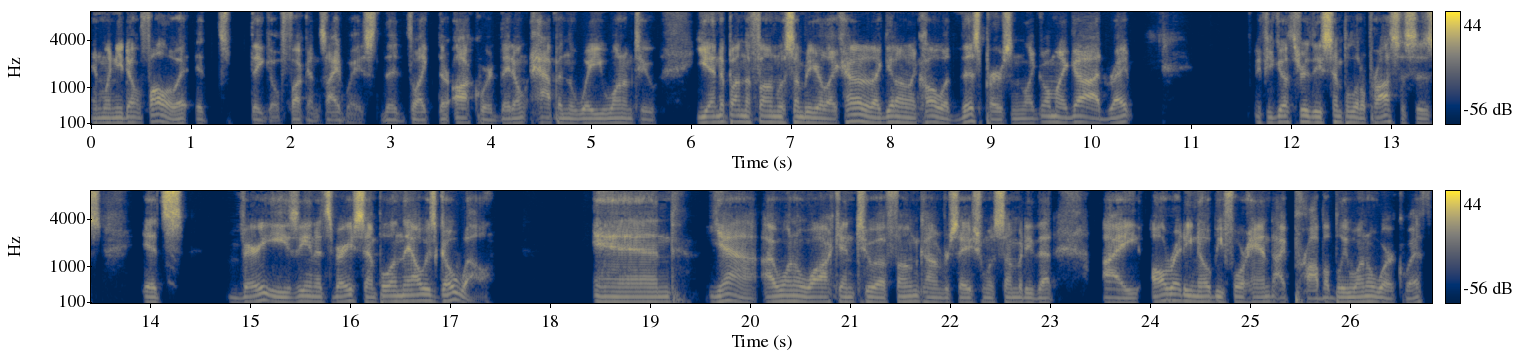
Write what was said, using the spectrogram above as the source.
And when you don't follow it, it's they go fucking sideways. It's like they're awkward. They don't happen the way you want them to. You end up on the phone with somebody. You're like, how did I get on a call with this person? Like, oh my god, right? If you go through these simple little processes, it's very easy and it's very simple, and they always go well. And yeah, I want to walk into a phone conversation with somebody that I already know beforehand, I probably want to work with.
